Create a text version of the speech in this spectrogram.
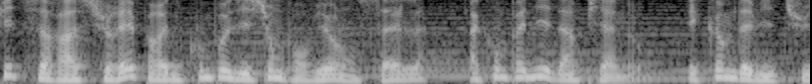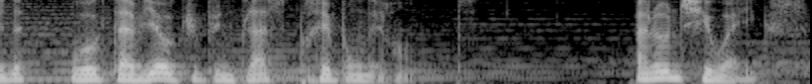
Suite sera assurée par une composition pour violoncelle, accompagnée d'un piano, et comme d'habitude, où Octavia occupe une place prépondérante. Alone She Wakes.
